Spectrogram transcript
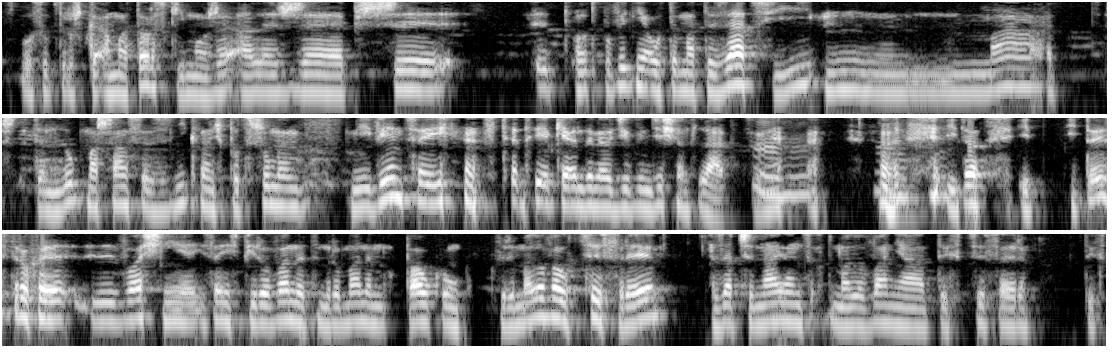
w sposób troszkę amatorski może, ale że przy y, odpowiedniej automatyzacji mm, ma ten lub ma szansę zniknąć pod szumem mniej więcej wtedy, jak ja będę miał 90 lat, co nie? Mm -hmm. I, to, i, I to jest trochę y, właśnie zainspirowane tym Romanem Opałką, który malował cyfry, zaczynając od malowania tych cyfer, tych,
